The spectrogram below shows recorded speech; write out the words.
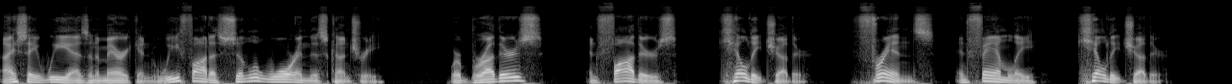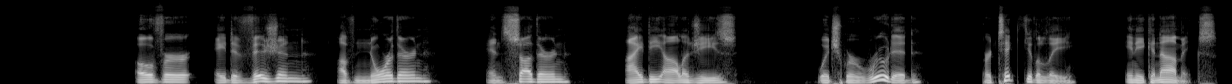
I say we as an American, we fought a civil war in this country where brothers and fathers killed each other, friends and family killed each other over a division of northern and southern ideologies which were rooted particularly in economics.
